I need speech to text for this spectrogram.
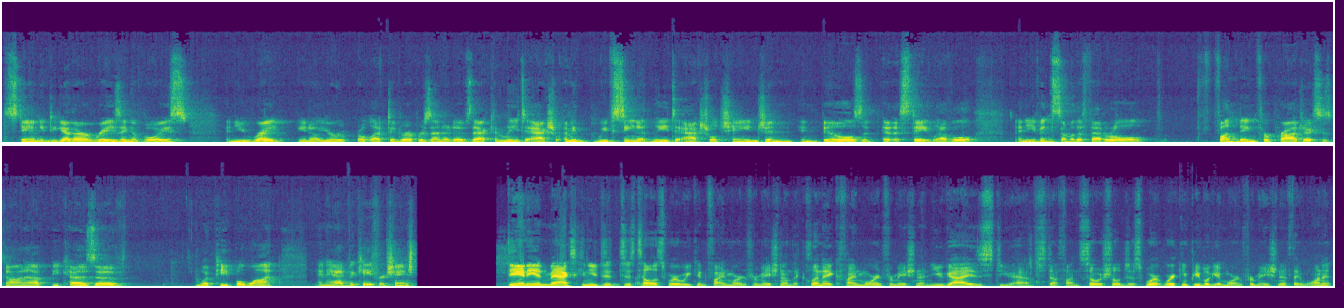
standing together, raising a voice, and you write, you know, your elected representatives, that can lead to actual. I mean, we've seen it lead to actual change in in bills at, at a state level, and even some of the federal funding for projects has gone up because of what people want. And advocate for change. Danny and Max, can you just, tell us where we can find more information on the clinic, find more information on you guys? Do you have stuff on social? Just where, where can people get more information if they want it?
